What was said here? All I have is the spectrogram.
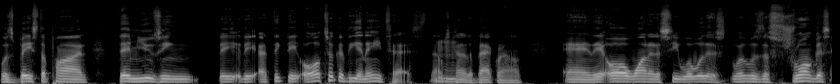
was based upon them using. They, they, I think they all took a DNA test. That was Mhm. kind of the background, and they all wanted to see what was what was the strongest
